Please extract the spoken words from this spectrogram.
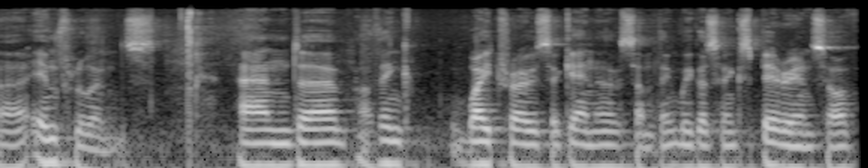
uh, influence. And uh, I think Waitrose, again, is something we've got some experience of.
